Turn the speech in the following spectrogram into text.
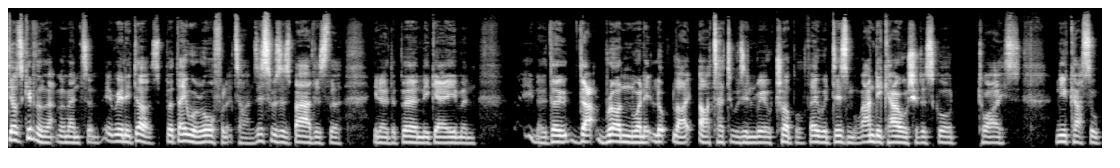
does give them that momentum. It really does. But they were awful at times. This was as bad as the, you know, the Burnley game and you know, that run when it looked like Arteta was in real trouble. They were dismal. Andy Carroll should have scored twice. Newcastle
